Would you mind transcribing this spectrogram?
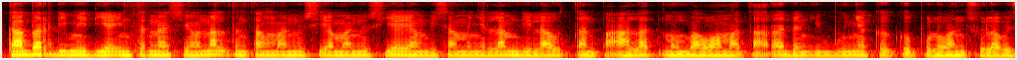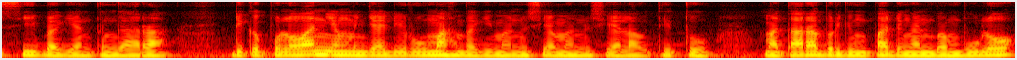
Kabar di media internasional tentang manusia-manusia yang bisa menyelam di laut tanpa alat membawa Matara dan ibunya ke Kepulauan Sulawesi bagian tenggara. Di kepulauan yang menjadi rumah bagi manusia-manusia laut itu, Matara berjumpa dengan Bambulo,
